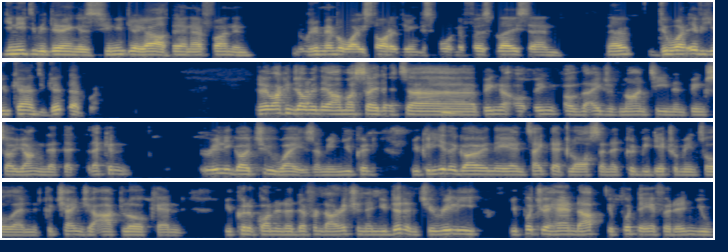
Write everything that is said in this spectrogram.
you need to be doing is you need to go out there and have fun and remember why you started doing the sport in the first place, and you know do whatever you can to get that win. You know, if I can jump in there, I must say that uh, being of being of the age of 19 and being so young, that that that can really go two ways. I mean, you could you could either go in there and take that loss, and it could be detrimental, and it could change your outlook, and you could have gone in a different direction, and you didn't. You really you put your hand up, you put the effort in, you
